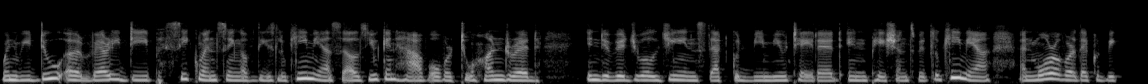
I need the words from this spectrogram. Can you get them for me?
when we do a very deep sequencing of these leukemia cells, you can have over 200 individual genes that could be mutated in patients with leukemia. And moreover, there could be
